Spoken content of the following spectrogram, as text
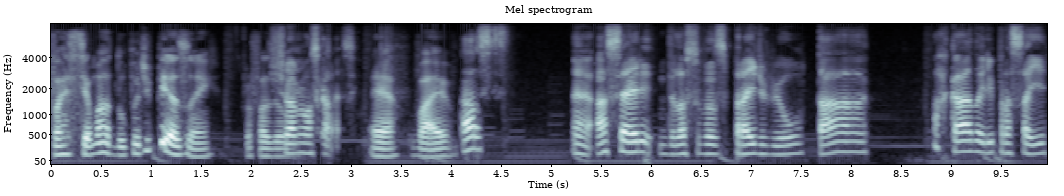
Vai ser uma dupla de peso, hein? Pra fazer Chamem o... Oscar Isaac. É, vai. As... É, a série The Last of Us HBO tá marcada ali para sair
